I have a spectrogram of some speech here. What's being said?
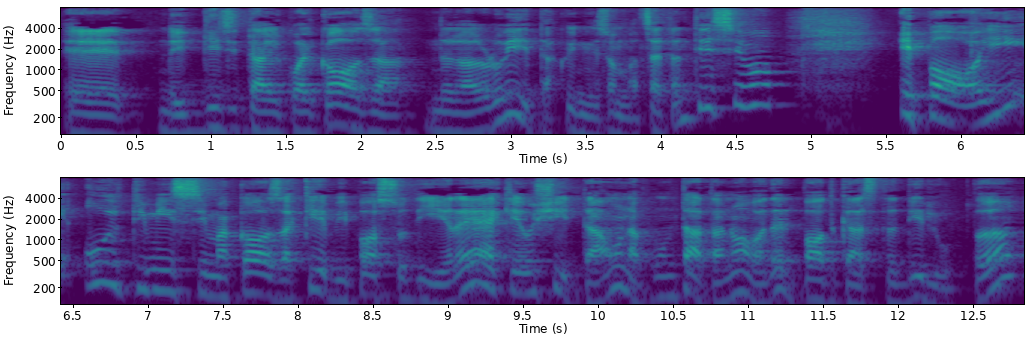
eh, dei digital qualcosa nella loro vita, quindi insomma c'è tantissimo. E poi, ultimissima cosa che vi posso dire è che è uscita una puntata nuova del podcast di Loop.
